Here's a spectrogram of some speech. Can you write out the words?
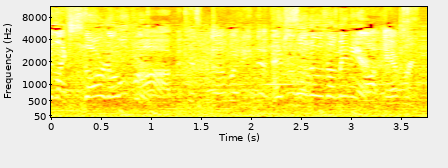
and like start over. Ah, because nobody knows. Everyone knows I'm in here. Not everyone.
